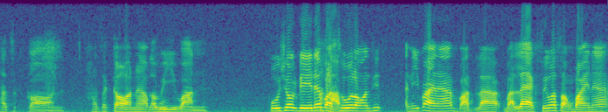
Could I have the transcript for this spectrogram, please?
ทัศกรฮัสกรนะครับแล้ววีวัน ผู้โชคดีได้นะครับบัตรทูรางวัลที่ อันนี้ไปนะ บัตรละบัตรแรกซื้อมาสองใบนะ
